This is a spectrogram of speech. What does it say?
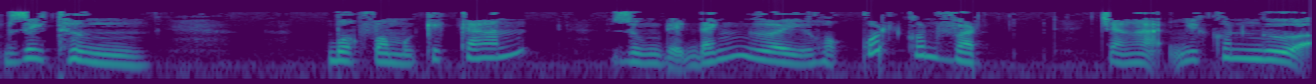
dây thừng buộc vào một cái cán dùng để đánh người hoặc quất con vật, chẳng hạn như con ngựa,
